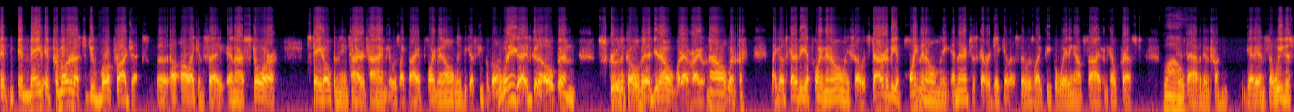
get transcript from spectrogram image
it, it made it promoted us to do more projects. Uh, all- I can say. And our store stayed open the entire time. It was like by appointment only because people going, "When are you guys going to open?" Screw the COVID, you know, whatever. I go, no, I go, it's got to be appointment only. So it started to be appointment only, and then it just got ridiculous. There was like people waiting outside on Hillcrest, Wow. Fifth Avenue, trying to get in. So we just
